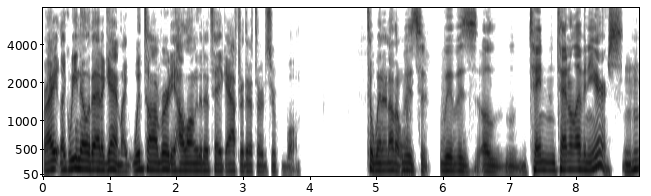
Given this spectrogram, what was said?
right? Like we know that again. Like with Tom Brady, how long did it take after their third Super Bowl to win another one? It was, it was uh, 10, 10, 11 years. Mm-hmm.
